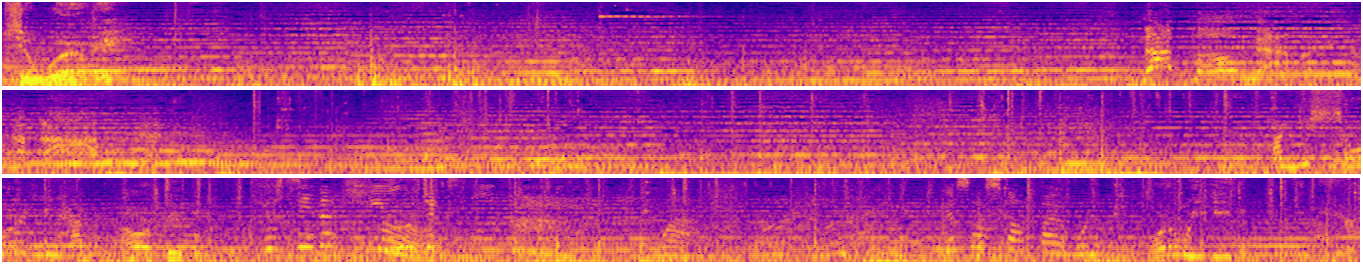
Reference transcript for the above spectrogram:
She'll worry. Guess I'll stop by one of these. What are we even doing here?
